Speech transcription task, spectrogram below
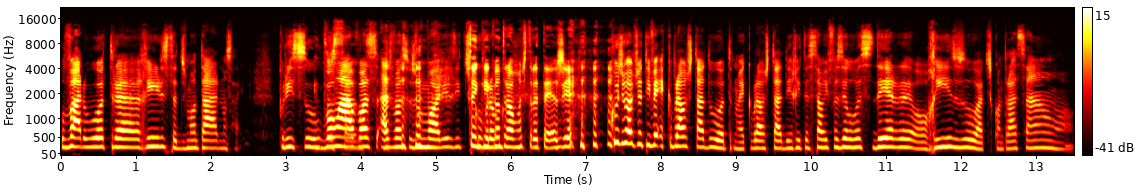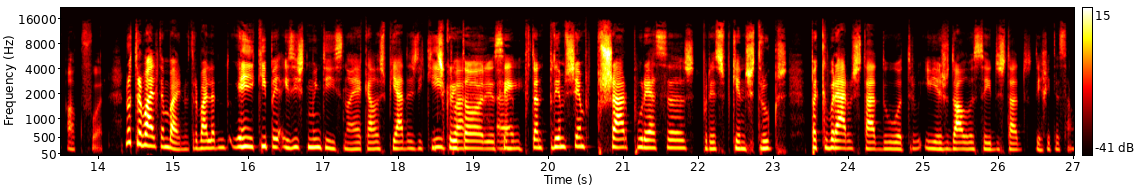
levar o outro a rir-se, a desmontar, não sei. Por isso, vão à vossa- às vossas memórias e Tem que descubram encontrar uma estratégia. cujo objetivo é quebrar o estado do outro, não é? Quebrar o estado de irritação e fazê-lo aceder ao riso, à descontração, ao, ao que for. No trabalho também, no trabalho em equipa existe muito isso, não é? Aquelas piadas de De equipa. escritório, Ah, sim. portanto, podemos sempre puxar por, essas, por esses pequenos truques para quebrar o estado do outro e ajudá-lo a sair do estado de irritação.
